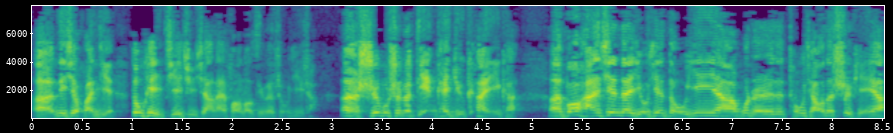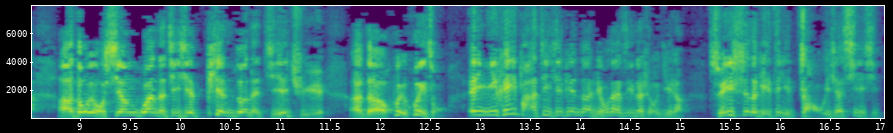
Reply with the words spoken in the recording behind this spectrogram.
啊那些环节，都可以截取下来放到自己的手机上，呃，时不时的点开去看一看。啊，包含现在有些抖音呀，或者头条的视频呀，啊，都有相关的这些片段的截取，呃的汇汇总。哎，你可以把这些片段留在自己的手机上，随时的给自己找一下信心，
